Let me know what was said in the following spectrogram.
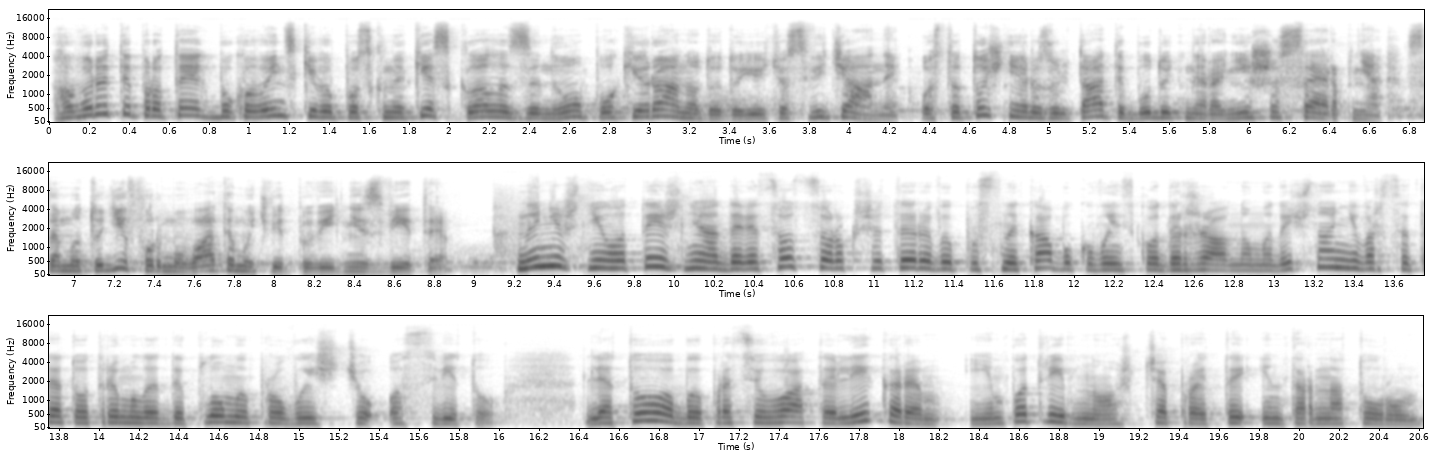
Говорити про те, як буковинські випускники склали ЗНО, поки рано додають освітяни. Остаточні результати будуть не раніше серпня. Саме тоді формуватимуть відповідні звіти. Нинішнього тижня 944 випускника Буковинського державного медичного університету отримали дипломи про вищу освіту. Для того, аби працювати лікарем, їм потрібно ще пройти інтернатуру.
